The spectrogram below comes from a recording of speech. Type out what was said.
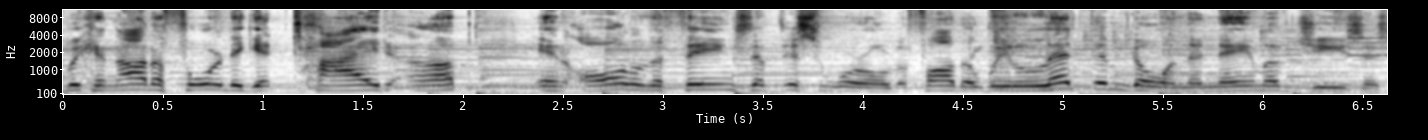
We cannot afford to get tied up in all of the things of this world. But Father, we let them go in the name of Jesus.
